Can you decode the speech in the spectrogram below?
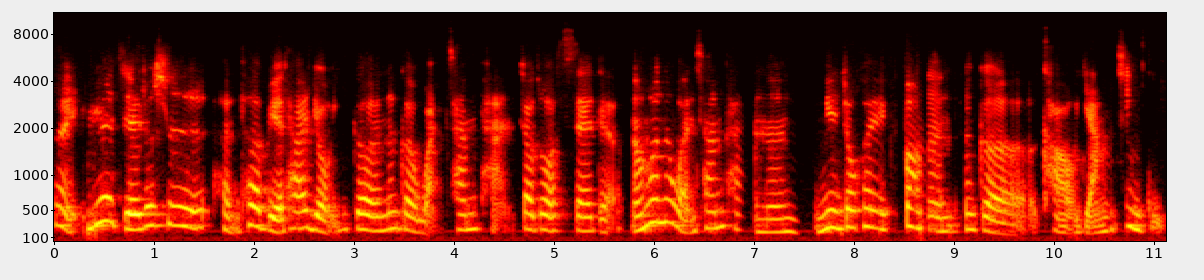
对，逾越节就是很特别，它有一个那个晚餐盘叫做 seder，然后那晚餐盘呢里面就会放的那个烤羊胫骨，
